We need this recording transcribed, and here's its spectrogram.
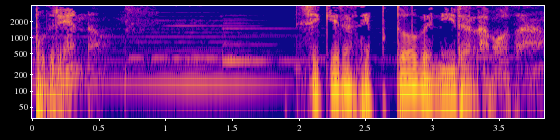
pudriendo ni siquiera aceptó venir a la boda.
